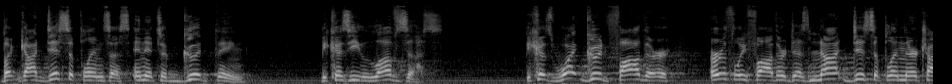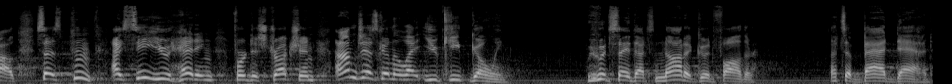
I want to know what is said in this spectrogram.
But God disciplines us, and it's a good thing because He loves us. Because what good father, earthly father, does not discipline their child? Says, hmm, I see you heading for destruction. I'm just going to let you keep going. We would say that's not a good father. That's a bad dad.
